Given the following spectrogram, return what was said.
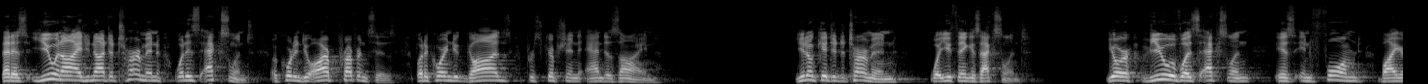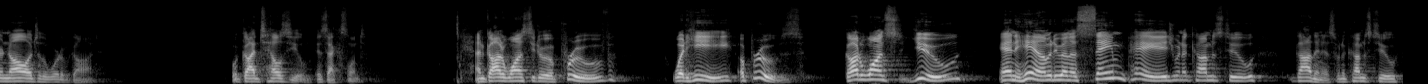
That is, you and I do not determine what is excellent according to our preferences, but according to God's prescription and design. You don't get to determine what you think is excellent. Your view of what's excellent is informed by your knowledge of the Word of God. What God tells you is excellent. And God wants you to approve what He approves. God wants you and Him to be on the same page when it comes to godliness, when it comes to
